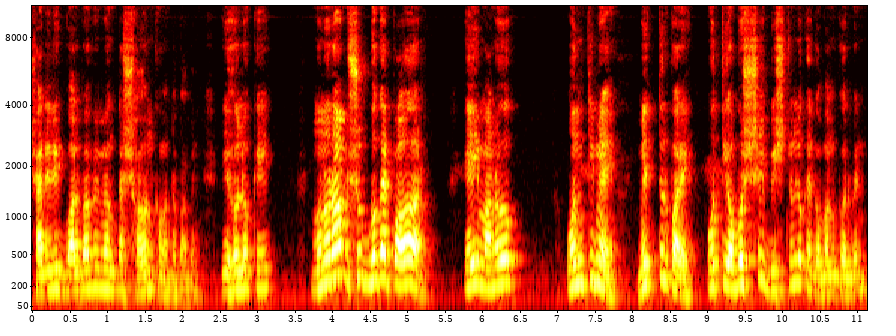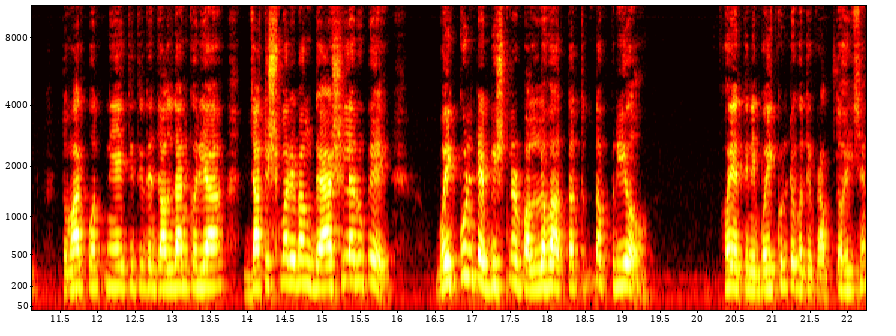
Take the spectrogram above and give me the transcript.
শারীরিক বল পাবেন এবং তার সহন ক্ষমতা পাবেন। ইহলোকে মনোরম সুখভোগের পর এই মানব অন্তিমে মৃত্যুর পরে অতি অবশ্যই বিষ্ণুলোকে গমন করবেন। তোমার পত্নী এই তিথিতে জলদান করিয়া জাতিস্মর এবং দয়াশীলা রূপে বৈকুণ্ঠে বিষ্ণুর বল্লভা অত্যন্ত প্রিয় হয়ে তিনি বৈকুণ্ঠ গতি প্রাপ্ত হয়েছেন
